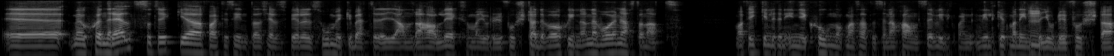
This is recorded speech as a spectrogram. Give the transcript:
Eh, men generellt så tycker jag faktiskt inte att Chelsea spelade så mycket bättre i andra halvlek som man gjorde i det första. Det var, skillnaden var ju nästan att man fick en liten injektion och man satte sina chanser, vilket man, vilket man inte mm. gjorde i första.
